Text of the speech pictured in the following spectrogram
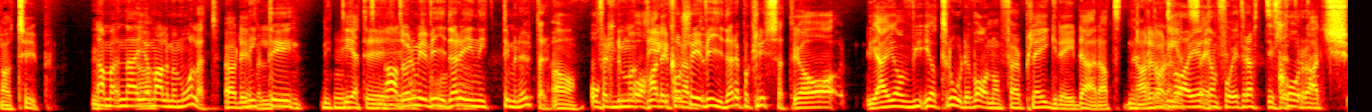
Ja, typ. Ja, men när gör Ja. Malmö målet? Ja, det är 90... väl 91. Ja, då är de ju vidare i 90 minuter. Ja. Och, För de, och Degerfors kunnat- är ju vidare på krysset. Ja, ja jag, jag tror det var någon fair play-grej där. Att när Ja, det var de det. tar ju, de får ju ett rött i slutet. Korac,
